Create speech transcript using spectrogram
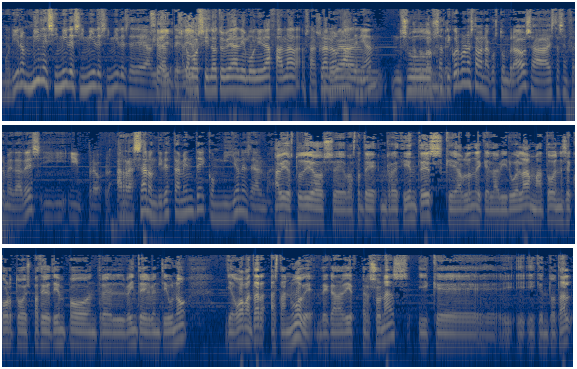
Murieron miles y miles y miles y miles de habitantes. es como si no tuvieran inmunidad a nada. O sea, si Claro, tuvieran- no tenían. Sus anticuerpos no estaban acostumbrados a estas enfermedades y, y- pero arrasaron directamente con millones de almas. Ha habido estudios eh, bastante recientes que hablan de que la viruela mató en ese corto espacio de tiempo entre el 20 y el 21 llegó a matar hasta 9 de cada 10 personas y que, y, y que en total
